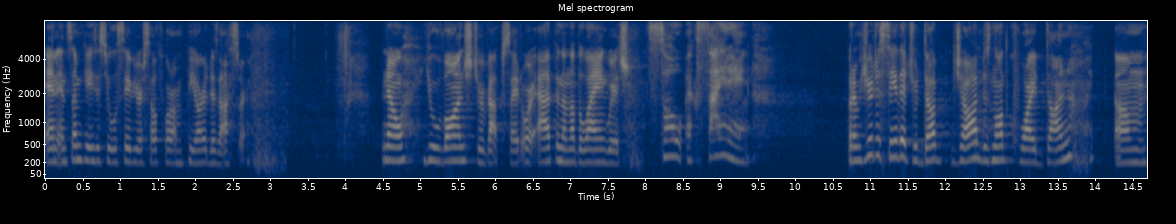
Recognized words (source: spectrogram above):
and in some cases you will save yourself from PR disaster. Now, you launched your website or app in another language. So exciting! But I'm here to say that your job is not quite done. Um,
